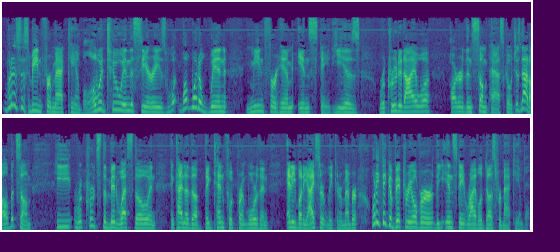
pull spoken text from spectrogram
What does this mean for Matt Campbell? 0 2 in the series. What what would a win mean for him in state? He is recruited Iowa harder than some past coaches, not all, but some. He recruits the Midwest though, and and kind of the Big Ten footprint more than anybody I certainly can remember. What do you think a victory over the in-state rival does for Matt Campbell?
